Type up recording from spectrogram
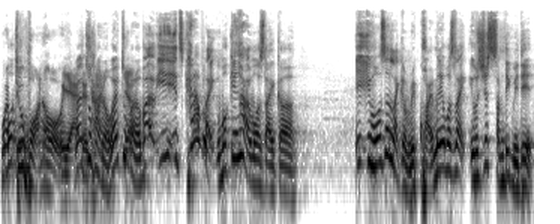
Web 2.0, yeah. Web 2.0, Web 2.0. Yeah. But it's kind of like working hard was like a, it, it wasn't like a requirement. It was like, it was just something we did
